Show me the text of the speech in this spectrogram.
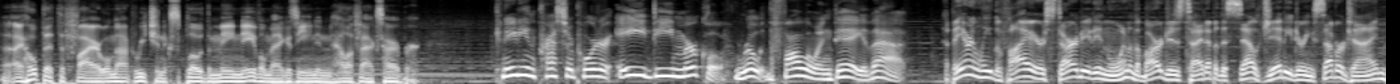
I hope that the fire will not reach and explode the main naval magazine in Halifax Harbor. Canadian press reporter A.D. Merkel wrote the following day that Apparently, the fire started in one of the barges tied up at the South Jetty during supper time.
